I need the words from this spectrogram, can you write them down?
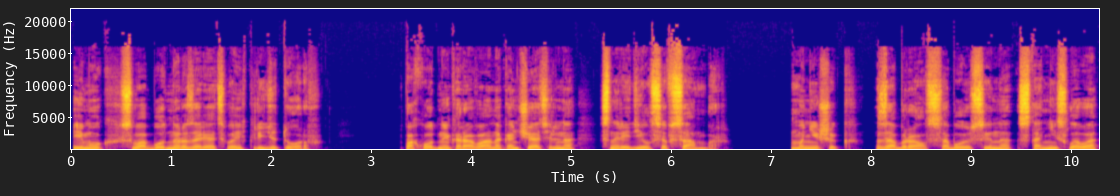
и мог свободно разорять своих кредиторов. Походный караван окончательно снарядился в Самбор. Мнишек забрал с собою сына Станислава,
